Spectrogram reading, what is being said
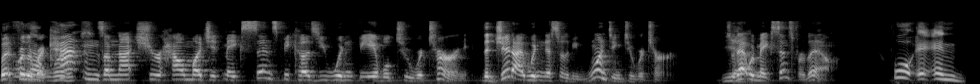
But well, for the Rakatans, I'm not sure how much it makes sense because you wouldn't be able to return. The Jedi wouldn't necessarily be wanting to return. So yeah. that would make sense for them. Well, and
